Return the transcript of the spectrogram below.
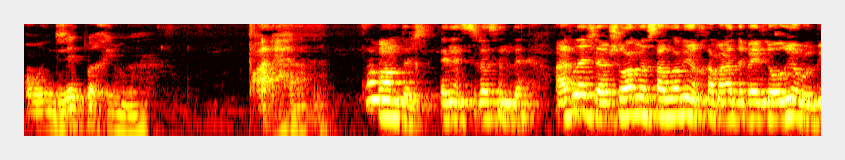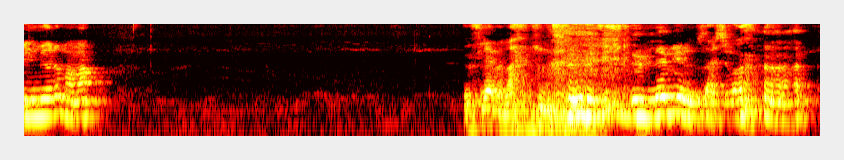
Onu düzelt bakayım onu. Ah. tamamdır. Enes sıra sende. Arkadaşlar şu anda sallanıyor. Kamerada belli oluyor mu bilmiyorum ama Üfleme lan. Üflemiyorum saçma.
